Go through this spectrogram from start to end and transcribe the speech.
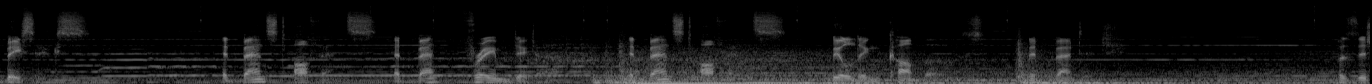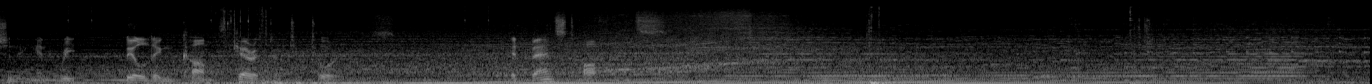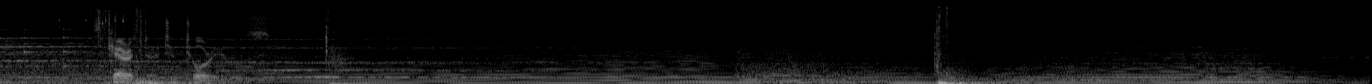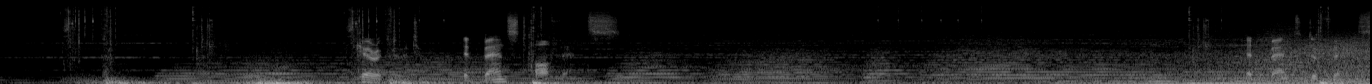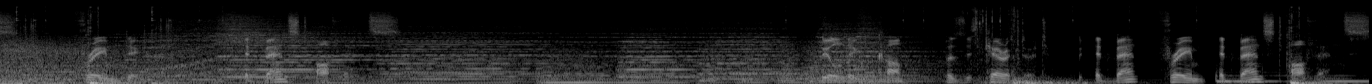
Basics. Advanced offense. Advanced frame data. Advanced offense. Building combos. Advantage. Positioning and re building character tutorials. Advanced offense. Character tutorials. Character to advanced offense. Frame. Advanced offense.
